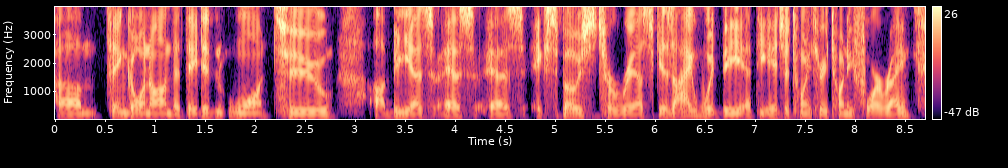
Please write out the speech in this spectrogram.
um, thing going on that they didn't want to uh, be as as as exposed to risk as I would be at the age of 23, 24, right?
